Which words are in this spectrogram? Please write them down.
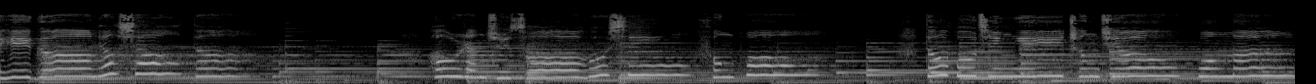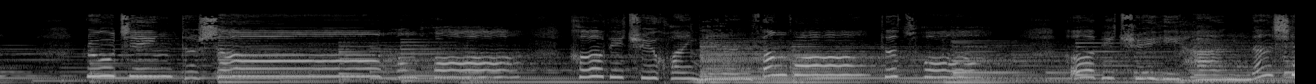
每一个渺小的偶然举措，无心风波，都不经意成就我们如今的生活。何必去怀念犯过的错？何必去遗憾那些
